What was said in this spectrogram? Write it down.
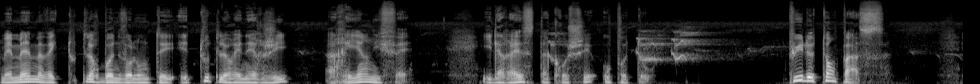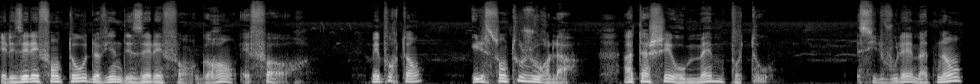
Mais même avec toute leur bonne volonté et toute leur énergie, rien n'y fait. Ils restent accrochés au poteau. Puis le temps passe, et les éléphantos deviennent des éléphants grands et forts. Mais pourtant, ils sont toujours là, attachés au même poteau. S'ils voulaient maintenant,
